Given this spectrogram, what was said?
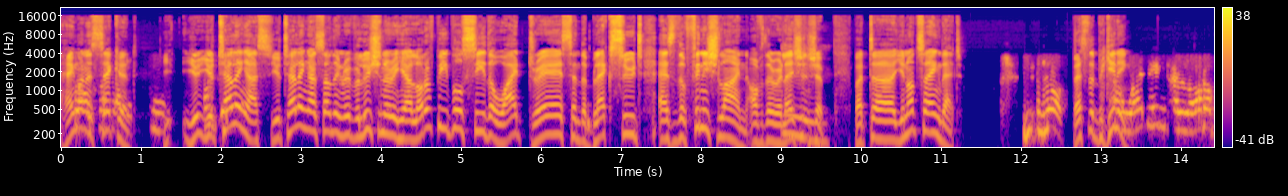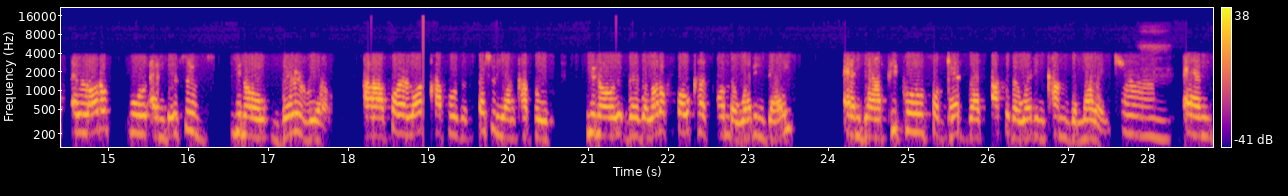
hang So on a it's not like second. You, you, you're telling us you're telling us something revolutionary here. A lot of people see the white dress and the black suit as the finish line of the relationship, but uh, you're not saying that. Look, That's the beginning. a wedding, a lot of a lot of people, and this is you know very real uh, for a lot of couples, especially young couples. You know, there's a lot of focus on the wedding day, and uh, people forget that after the wedding comes the marriage. And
